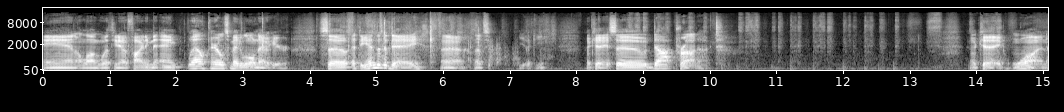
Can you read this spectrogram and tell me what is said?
And along with, you know, finding the angle, well, here, let's make a little note here. So at the end of the day, uh, that's yucky. Okay, so dot product. Okay, one,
